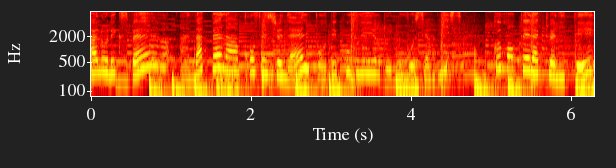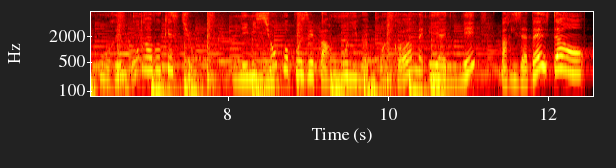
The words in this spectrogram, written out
Allô l'expert, un appel à un professionnel pour découvrir de nouveaux services commenter l'actualité ou répondre à vos questions. Une émission proposée par monimmeuble.com et animée par Isabelle Dahan.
